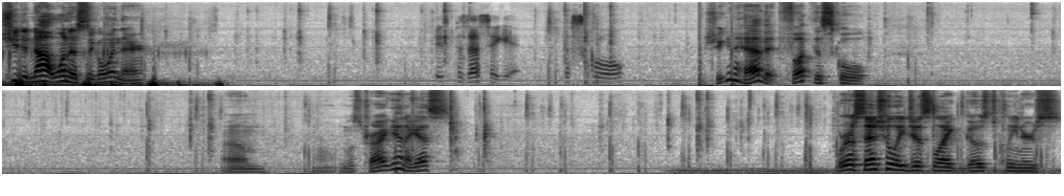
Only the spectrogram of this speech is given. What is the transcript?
she did not want us to go in there. She's possessing it. The school. She can have it. Fuck this school. Um, let's try again, I guess. We're essentially just like ghost cleaners.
